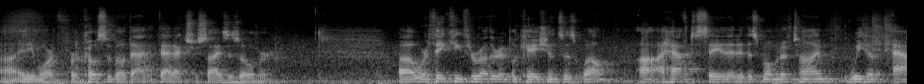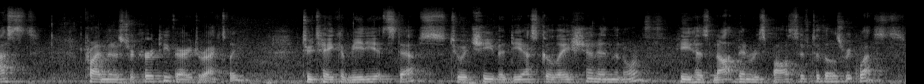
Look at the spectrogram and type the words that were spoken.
uh, anymore for Kosovo. That, that exercise is over. Uh, we're thinking through other implications as well. Uh, I have to say that at this moment of time, we have asked Prime Minister Kurti very directly to take immediate steps to achieve a de escalation in the north. He has not been responsive to those requests.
